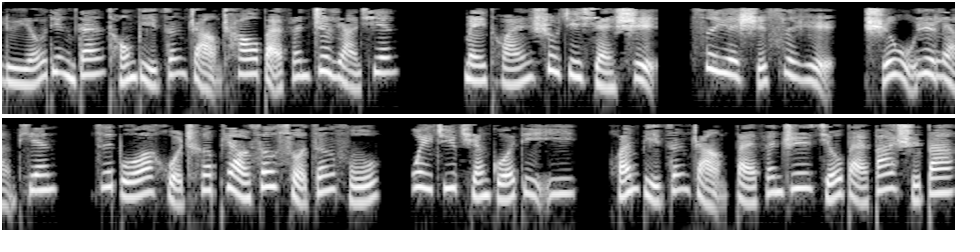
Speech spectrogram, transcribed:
旅游订单同比增长超百分之两千。美团数据显示，四月十四日、十五日两天，淄博火车票搜索增幅位居全国第一，环比增长百分之九百八十八。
